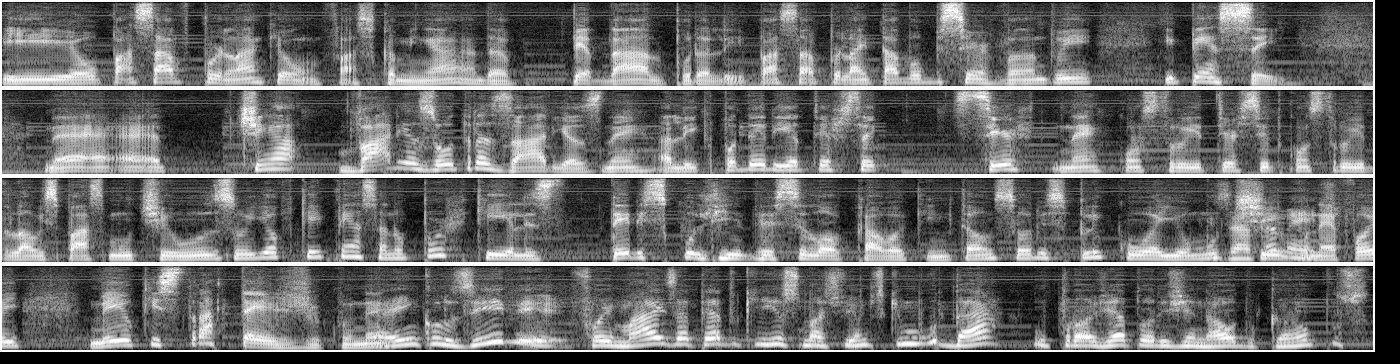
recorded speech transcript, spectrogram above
E eu passava por lá, que eu faço caminhada, pedalo por ali, passava por lá e estava observando e, e pensei, né, é, tinha várias outras áreas, né, ali que poderia ter ser ser, né, construído, ter sido construído lá o espaço multiuso e eu fiquei pensando por que eles ter escolhido esse local aqui. Então o senhor explicou aí o motivo, Exatamente. né? Foi meio que estratégico, né? É, inclusive, foi mais até do que isso. Nós tivemos que mudar o projeto original do campus,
